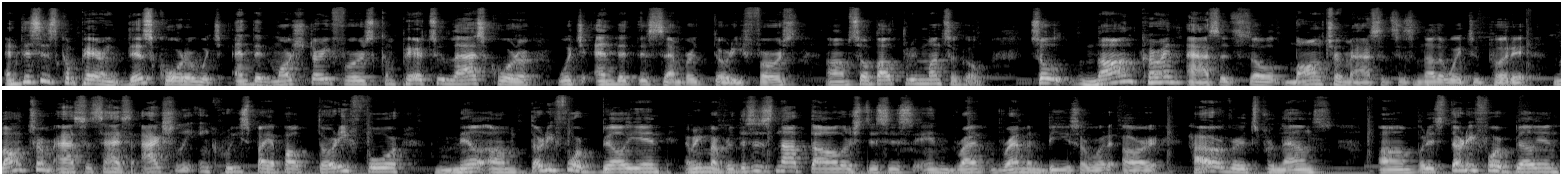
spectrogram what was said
And this is comparing this quarter, which ended March 31st, compared to last quarter, which ended December 31st. Um, so about three months ago. So non-current assets, so long-term assets is another way to put it. Long-term assets has actually increased by about 34 mil, um, 34 billion. And remember, this is not dollars. This is in renminbis or what, or however it's pronounced. Um, but it's 34 billion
